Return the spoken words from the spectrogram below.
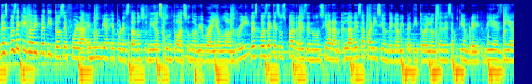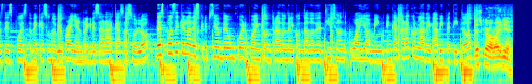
Después de que Gaby Petito se fuera en un viaje por Estados Unidos junto a su novio Brian Laundrie, después de que sus padres denunciaran la desaparición de Gaby Petito el 11 de septiembre, 10 días después de que su novio Brian regresara a casa solo, después de que la descripción de un cuerpo encontrado en el condado de Teton, Wyoming, encajara con la de Gaby Petito, This girl right here.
